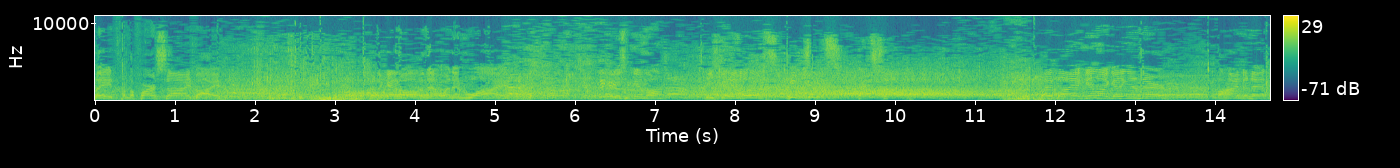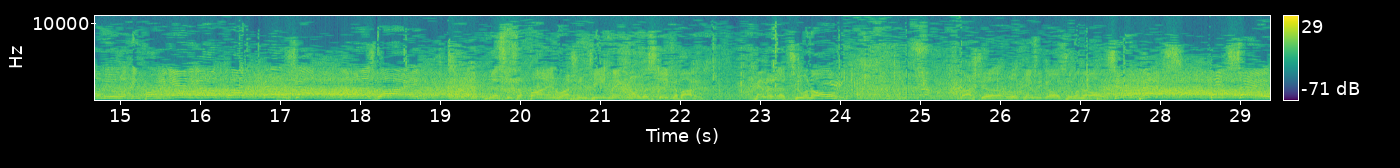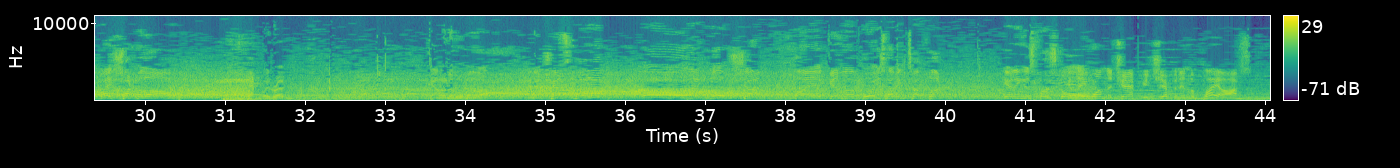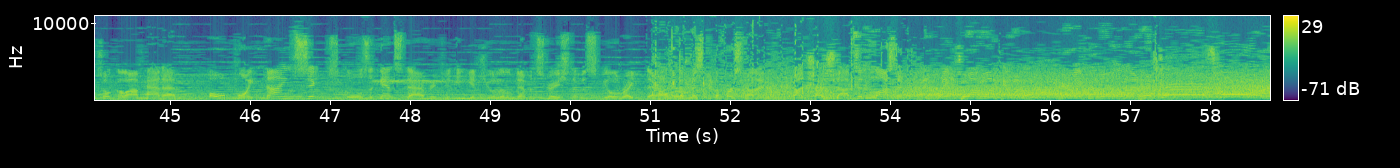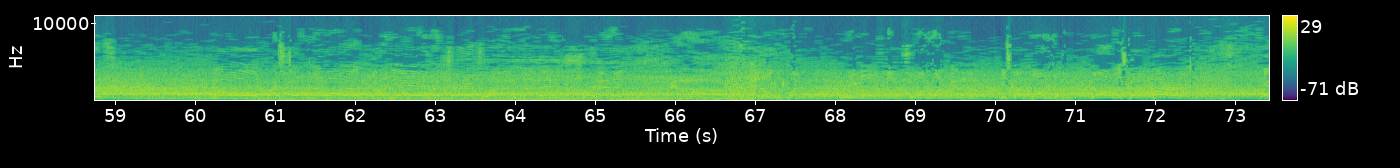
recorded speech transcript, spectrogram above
Played from the far side by Bedeganov, and that went in wide. There's Iginla. He's getting loose. He shoots. That's stopped. Played by Iginla getting in there. Behind the net, Lemieux looking for him again. He got out front. Another shot. That one is wide. This is a fine Russian team. Make no mistake about it. Canada 2 0. Russia looking to go 2 0. Center pass. Sokolov. Wade Redden. Canada moving up. And a chance coming up. Oh, that low shot by Iginla. Boys having tough luck getting his first goal. And they won the championship, and in the playoffs, Sokolov had a 0.96 goals against average, and he gives you a little demonstration of his skill right there. However, missed it the first time. Gonchar stops it and lost it. And a break, two on one Canada. Here they come over the line. Richards scores! No question about it. Gagne and Richards one nothing shorthanded. Canada. And on the puck. Here he goes. Number two on one Canada. He's got Doan with him. Doan is going to fire it.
